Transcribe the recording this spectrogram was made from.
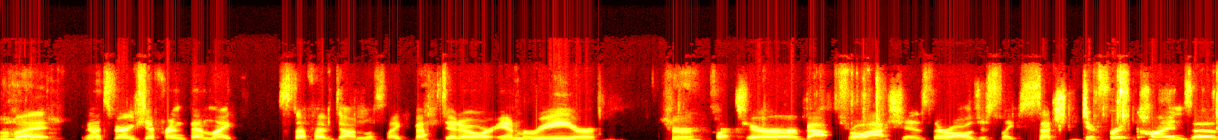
uh-huh. but you know it's very different than like stuff i've done with like beth ditto or anne marie or sure. Fletcher or Bats Ashes. They're all just like such different kinds of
